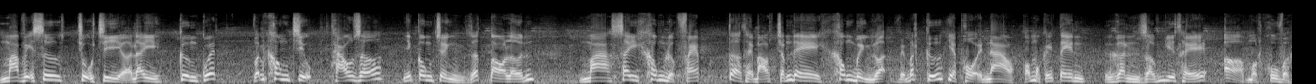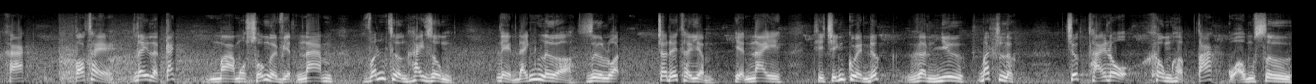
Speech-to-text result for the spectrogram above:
Mà vị sư trụ trì ở đây cương quyết vẫn không chịu tháo rỡ những công trình rất to lớn mà xây không được phép. Tờ Thời báo chấm không bình luận về bất cứ hiệp hội nào có một cái tên gần giống như thế ở một khu vực khác. Có thể đây là cách mà một số người Việt Nam vẫn thường hay dùng để đánh lừa, dư luận cho đến thời điểm hiện nay thì chính quyền Đức gần như bất lực trước thái độ không hợp tác của ông Sư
